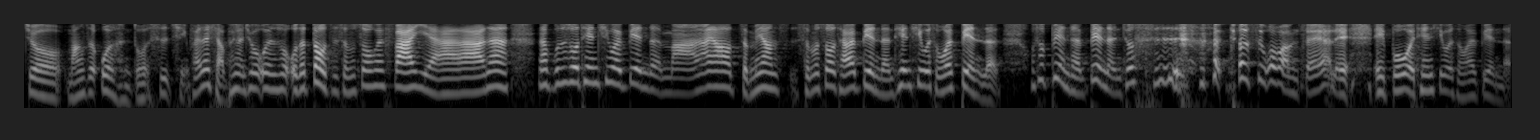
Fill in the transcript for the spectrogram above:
就忙着问很多事情。反正小朋友就问说：“我的豆子什么时候会发芽啦？那那不是说天气会变冷吗？那要怎么样子？什么时候才会变冷？天气为什么会变冷？”我说：“变冷，变冷就是 就是我们这样嘞？哎，博伟，天气为什么会变冷？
